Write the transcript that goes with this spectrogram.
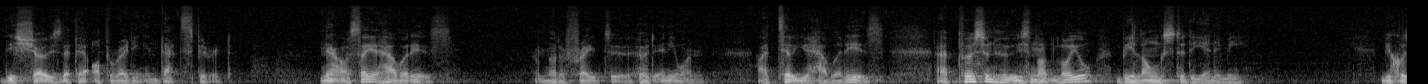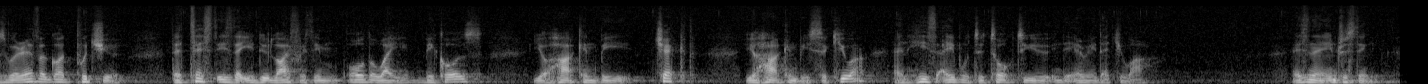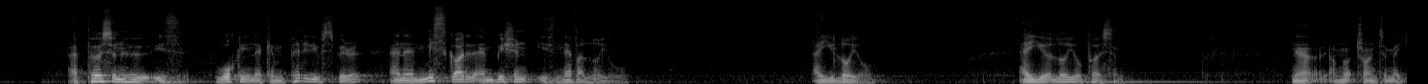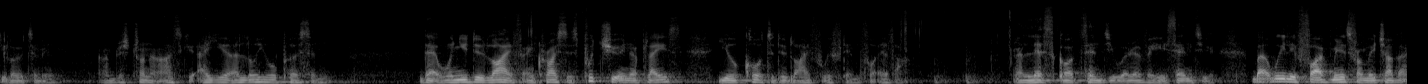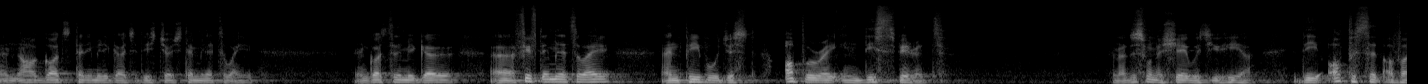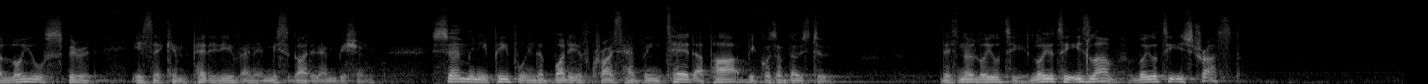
This shows that they're operating in that spirit. Now, I'll say it how it is. I'm not afraid to hurt anyone. I tell you how it is. A person who is not loyal belongs to the enemy. Because wherever God puts you, the test is that you do life with Him all the way because your heart can be checked, your heart can be secure, and He's able to talk to you in the area that you are. Isn't that interesting? A person who is walking in a competitive spirit and a misguided ambition is never loyal. Are you loyal? Are you a loyal person? Now, I'm not trying to make you loyal to me. I'm just trying to ask you, are you a loyal person? That when you do life and Christ has put you in a place, you're called to do life with them forever. Unless God sends you wherever He sends you. But we live five minutes from each other, and oh, God's telling me to go to this church 10 minutes away. And God's telling me to go uh, 15 minutes away, and people just operate in this spirit. And I just want to share with you here the opposite of a loyal spirit is a competitive and a misguided ambition. So many people in the body of Christ have been teared apart because of those two. There's no loyalty. Loyalty is love, loyalty is trust.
